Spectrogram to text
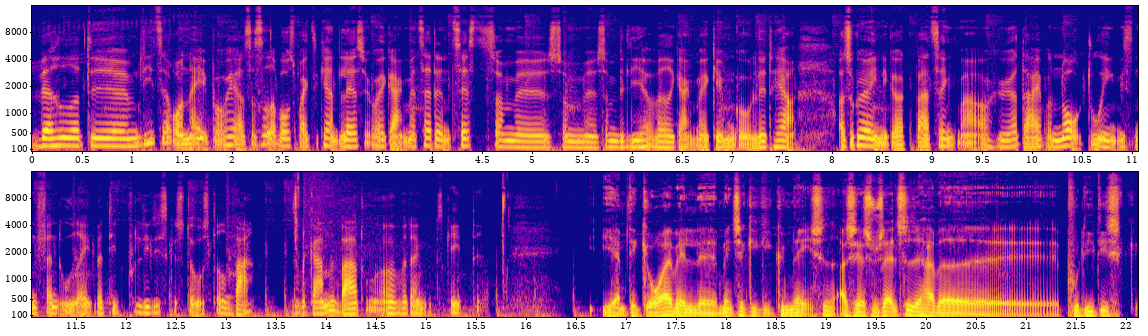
Hvad hedder det? Øhm, lige til at runde af på her, så sidder vores praktikant Lasse jo i gang med at tage den test, som, øh, som, øh, som vi lige har været i gang med at gennemgå lidt her. Og så kunne jeg egentlig godt bare tænke mig at høre dig, hvornår du egentlig sådan fandt ud af, hvad dit politiske ståsted var. Altså, hvor gammel var du, og hvordan skete det? Jamen, det gjorde jeg vel, øh, mens jeg gik i gymnasiet. Altså, jeg synes altid, jeg har været øh, politisk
